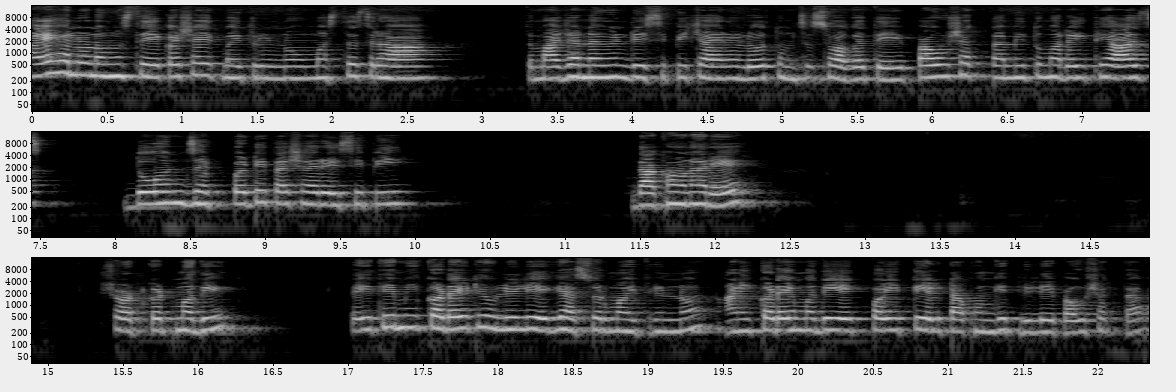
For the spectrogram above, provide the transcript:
हाय हॅलो नमस्ते. कशा आहेत मैत्रिणींनो? मस्तच राहा. तर माझ्या नवीन रेसिपी चॅनलवर तुमचं स्वागत आहे. पाहू शकता मी तुम्हाला इथे आज दोन झटपटीत अशा रेसिपी दाखवणार आहे. शॉर्टकटमध्ये तर इथे मी कढई ठेवलेली आहे गॅसवर मैत्रिणींनो. आणि कढईमध्ये एक पळी तेल टाकून घेतलेली आहे पाहू शकता.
